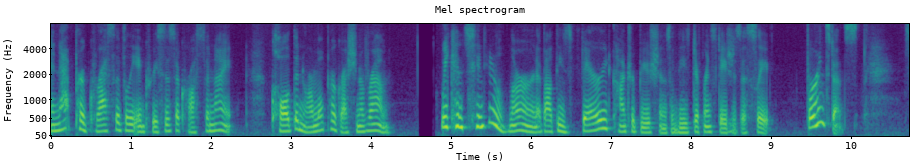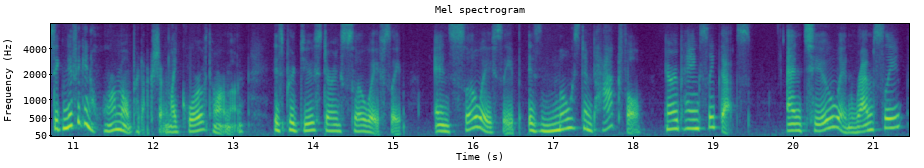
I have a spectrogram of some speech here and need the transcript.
and that progressively increases across the night called the normal progression of REM. We continue to learn about these varied contributions of these different stages of sleep. For instance, significant hormone production, like growth hormone, is produced during slow wave sleep, and slow wave sleep is most impactful in repaying sleep debts. N2 and REM sleep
